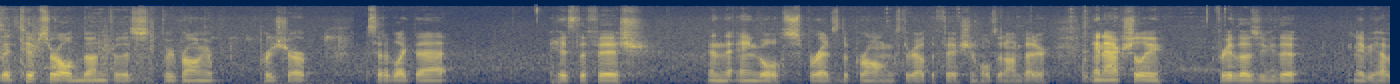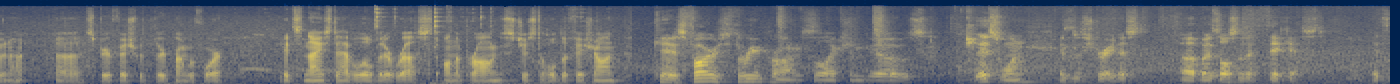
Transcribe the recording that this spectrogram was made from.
the tips are all done for this three prong. They're pretty sharp. Set up like that, hits the fish, and the angle spreads the prongs throughout the fish and holds it on better. And actually, for those of you that maybe haven't uh, spearfished with three prong before, it's nice to have a little bit of rust on the prongs just to hold the fish on. Okay, as far as three prong selection goes, this one is the straightest, uh, but it's also the thickest. It's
